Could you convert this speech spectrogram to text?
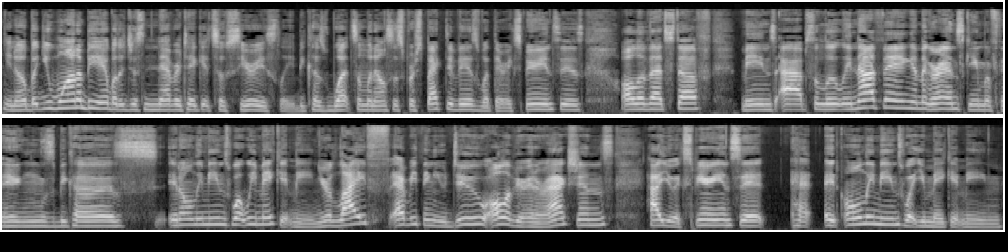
you know but you want to be able to just never take it so seriously because what someone else's perspective is what their experience is all of that stuff means absolutely nothing in the grand scheme of things because it only means what we make it mean. Your life everything you do all of your interactions how you experience it it only means what you make it mean.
